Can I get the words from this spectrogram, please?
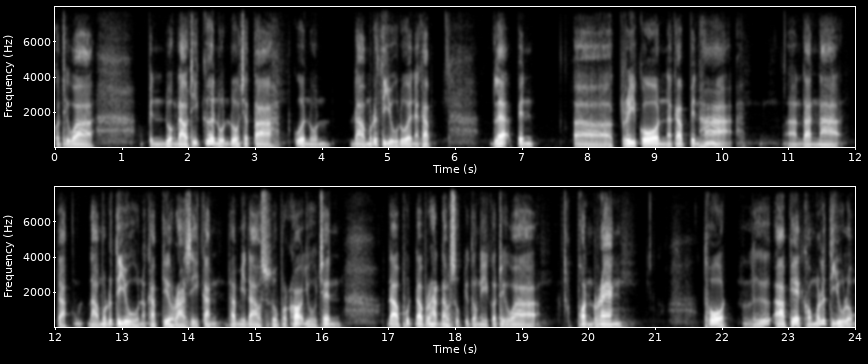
ก็ถือว่าเป็นดวงดาวที่เกื้อหนุนดวงชะตาเกื้อหนุนดาวมฤตยูด้วยนะครับ และเป็นตรีโกณนะครับเป็น5อ่าด้านหน้า จากดาวมฤตยูนะครับที่ราศีกัน ถ้ามีดาวสุภเคราะห์อยู่ เช่น ดาวพุธดาวพฤหัสดาวศุกร์อยู่ตรงนี้ก็ถือว่าผ่อนแรงโทษหรืออาเพศของมฤตยูลง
